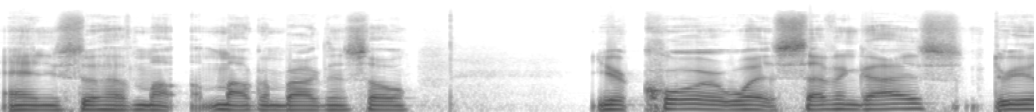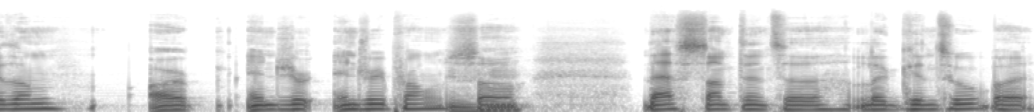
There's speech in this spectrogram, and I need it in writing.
and you still have Ma- Malcolm Brogdon. So your core what seven guys, three of them are injury injury prone. So Mhm. that's something to look into. But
